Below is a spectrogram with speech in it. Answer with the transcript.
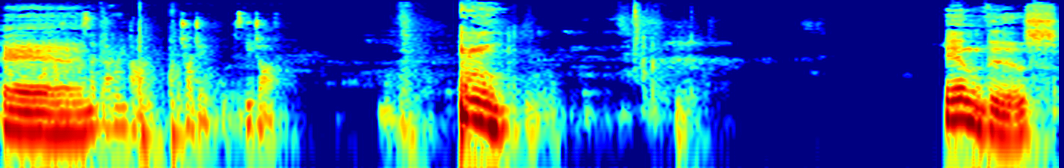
And in this,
